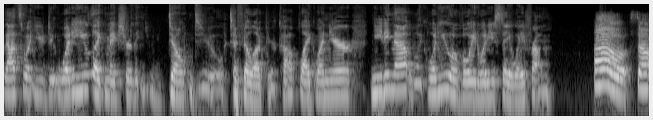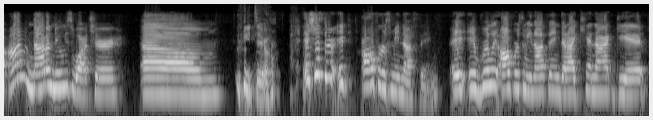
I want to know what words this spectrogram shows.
that's what you do. What do you like make sure that you don't do to fill up your cup? Like when you're needing that, like what do you avoid? What do you stay away from? Oh, so I'm not a news watcher. Um, Me too. it's just there, it offers me nothing. It, it really offers me nothing that I cannot get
